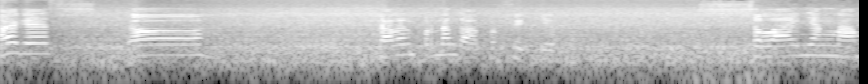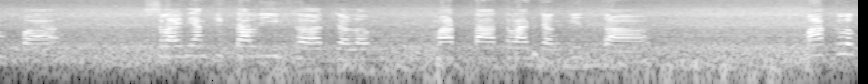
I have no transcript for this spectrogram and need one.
Hai guys, uh, kalian pernah nggak berpikir selain yang nampak, selain yang kita lihat dalam mata telanjang kita, makhluk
